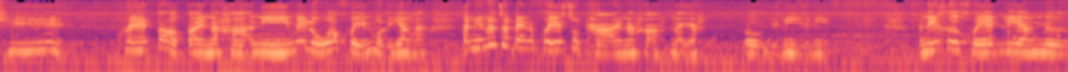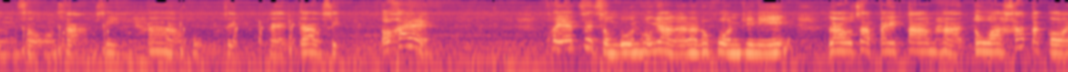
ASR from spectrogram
เคเควสต่อไปนะคะ อันนี้ไม่รู้ว่าเควสหมดหรือยังนะ อันนี้น่าจะเป็นเควสสุดท้ายนะคะ ไหนอะโอ้อยู่นี่อยู่นี่ อันนี้คือเควสเรียงหนึ่งสองสามสี่ห้าหกเจ็ดแปดเก้าสิบโอเคเควสเสร็จสมบูรณ์ทุกอย่างแล้วนะทุกคนทีนี้ เราจะไปตามหาตัวฆาตกร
